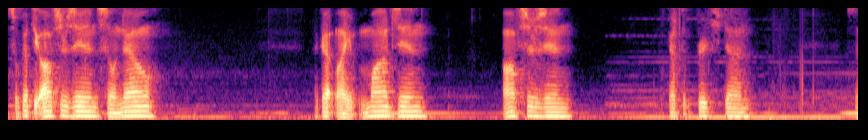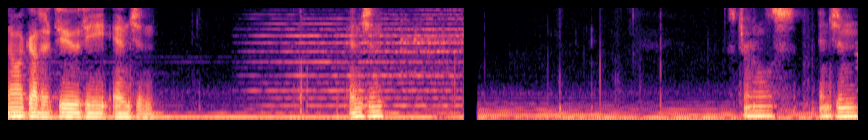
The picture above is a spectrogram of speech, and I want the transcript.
So got the officers in, so now I got my mods in, officers in, got the bridge done. So now I gotta do the engine. Engine. Externals, engine.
